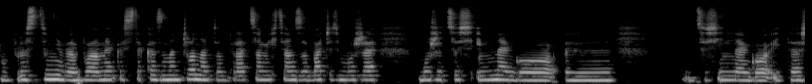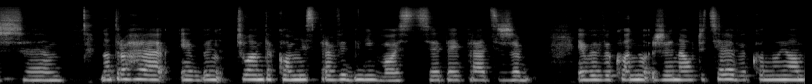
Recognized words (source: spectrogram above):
po prostu nie wiem, byłam jakaś taka zmęczona tą pracą i chciałam zobaczyć może, może coś innego. Yy, coś innego i też no trochę jakby czułam taką niesprawiedliwość tej pracy, że jakby wykonu, że nauczyciele wykonują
